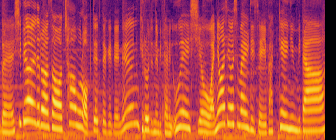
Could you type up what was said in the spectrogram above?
네, 12월 들어서 처음으로 업데이트되게 되는 길어지는 비타민 우혜혜쇼. 안녕하세요, 스마일 DJ 박혜은입니다.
